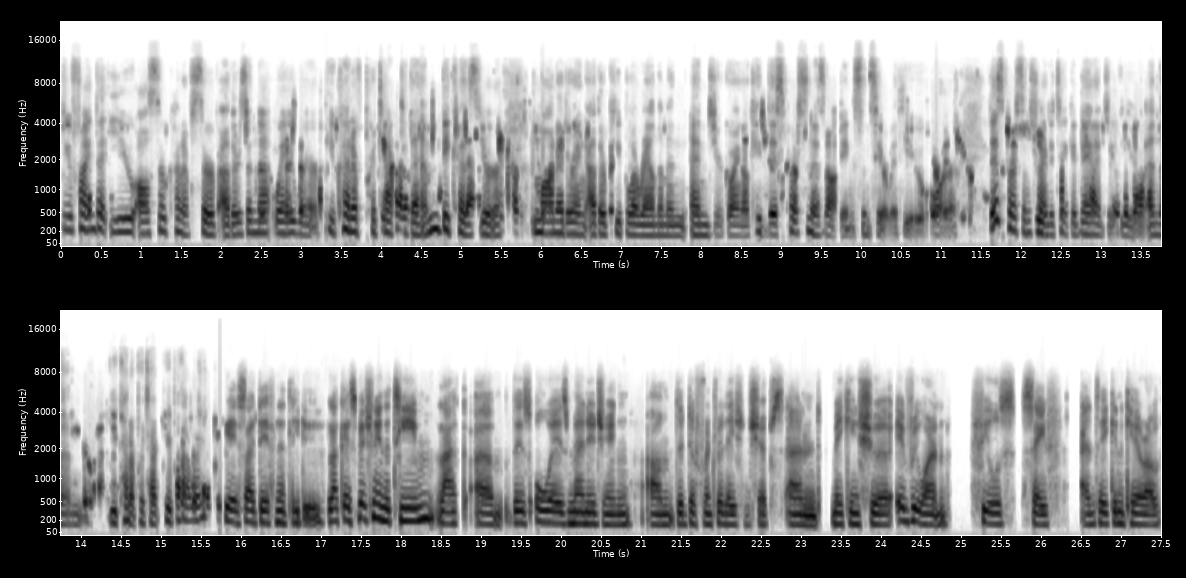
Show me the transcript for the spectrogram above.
Do you find that you also kind of serve others in that way where you kind of protect them because you're monitoring other people around them and, and you're going, okay, this person is not being sincere with you, or this person's trying to take advantage of you. And then you kind of protect people that way? Yes, I definitely do. Like especially in the team, like um, there's always managing um, the different relationships and making sure everyone feels safe and taken care of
